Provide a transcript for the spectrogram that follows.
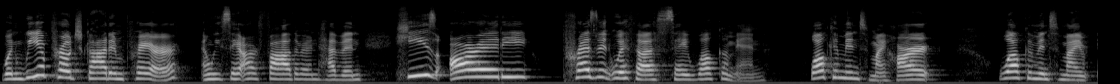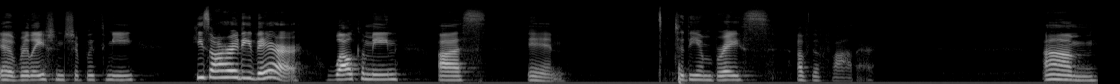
when we approach God in prayer and we say, Our Father in heaven, He's already present with us. Say, Welcome in. Welcome into my heart. Welcome into my uh, relationship with me. He's already there, welcoming us in to the embrace of the Father. Um,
